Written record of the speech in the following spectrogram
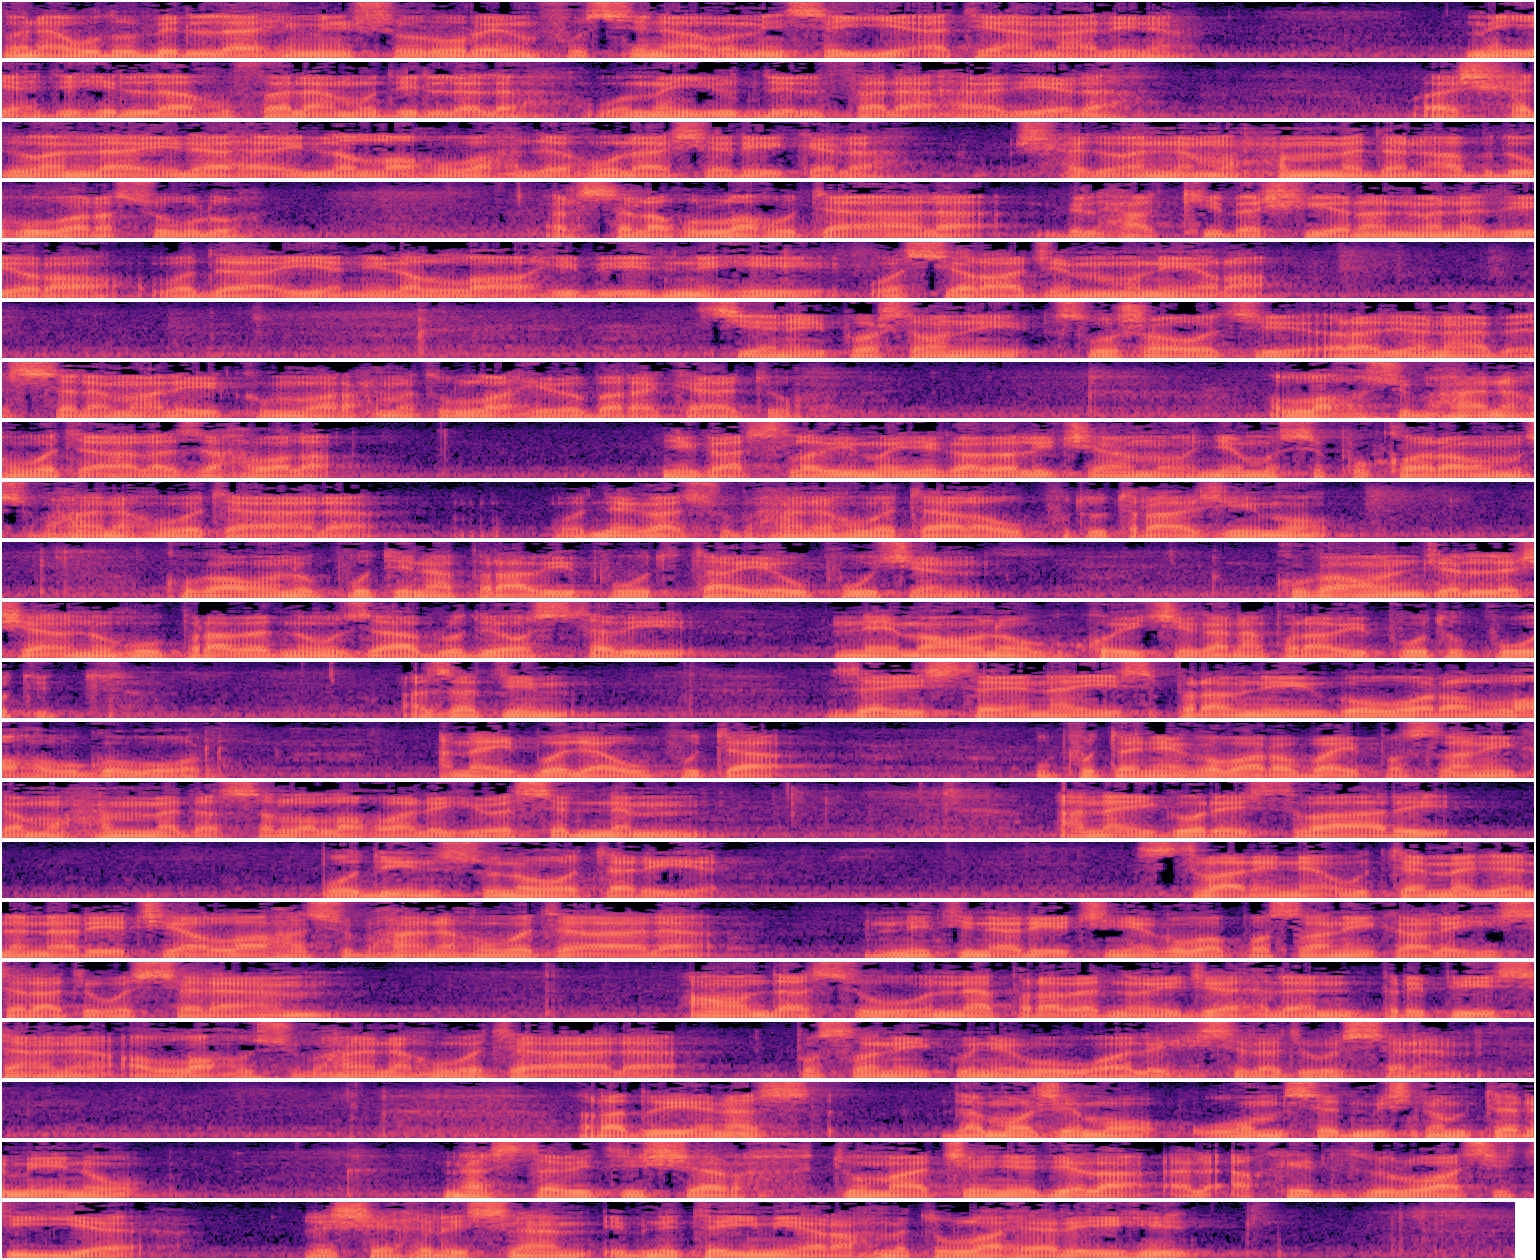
ونعوذ بالله من شرور أنفسنا ومن سيئات أعمالنا. من يهده الله فلا مضل له ومن يضلل فلا هادي له. وأشهد أن لا إله إلا الله وحده لا شريك له. أشهد أن محمدا عبده ورسوله. أرسله الله تعالى بالحق بشيرا ونذيرا وداعيا إلى الله بإذنه وسراجا منيرا. Cijeni poštovani slušalci Radio Nabe, assalamu alaikum wa rahmatullahi wa barakatuh. Allahu subhanahu wa ta'ala njega slavimo, njega veličamo, njemu se pokoravamo subhanahu wa ta'ala, od njega subhanahu wa ta'ala uputu tražimo, koga on uputi na pravi put, taj je upućen, koga on žele še'nuhu pravedno u zabludi ostavi, nema onog koji će ga na pravi put uputit. A zatim, zaista je najispravniji govor, Allahov govor, a najbolja uputa, uputa njegova roba i poslanika Muhammeda sallallahu alaihi wa sallam, a najgore stvari, podin su novotarije stvari ne utemeljene na riječi Allaha subhanahu wa ta'ala niti na riječi njegova poslanika alaihi salatu wa salam a onda su nepravedno i džehlen pripisane Allahu subhanahu wa ta'ala poslaniku njegovu alaihi salatu wa salam. Raduje nas da možemo u ovom sedmičnom terminu nastaviti šerh tumačenje djela al-aqidatu al-wasitija le šehe l-islam ibn Taymiyyah rahmatullahi alaihi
